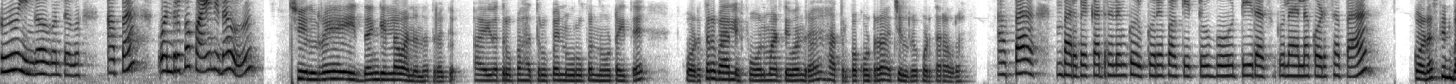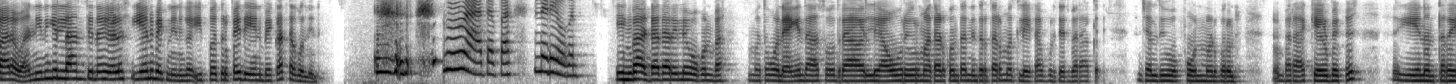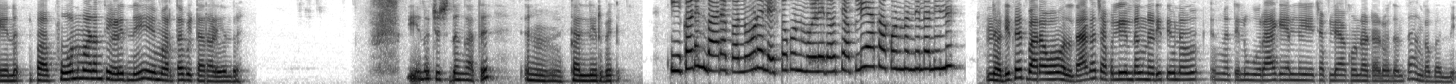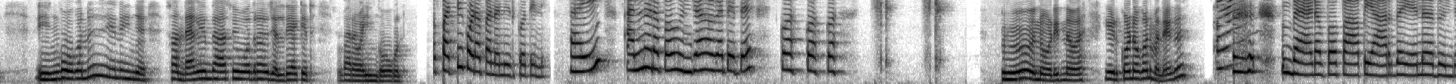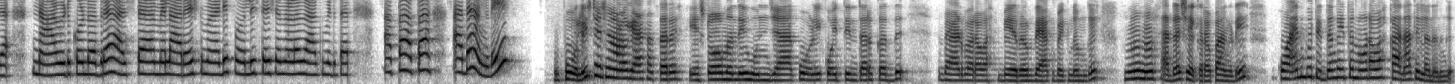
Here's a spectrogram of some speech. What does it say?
ಹ್ಞೂ ಹಿಂಗ ಹೋಗೋಣ ತಗೋ. ಅಪ್ಪ ಒಂದ್ ರೂಪಾಯಿ ಫೈನ್ ಇದಾವು? ಚಿಲ್ರೆ ಇದ್ದಂಗಿಲ್ಲವ ನನ್ನ ಹತ್ರಕ್. ಐವತ್ತು ರೂಪಾಯಿ ಹತ್ತು ರೂಪಾಯಿ ನೂರು ರೂಪಾಯಿ ನೋಟ್ ಐತೆ. ಕೊಡ್ತಾರ ಬರ್ಲಿ ಫೋನ್ ಮಾಡ್ತೀವಂದ್ರ ಹತ್ತು ರೂಪಾಯಿ ಕೊಟ್ರ ಚಿಲ್ರೆ ಕೊಡ್ತಾರ ಅವ್ರ. ಅಪ್ಪ ಬರ್ಬೇಕಾದ್ರೆ ನಂಗೆ ಕುರ್ಕುರೆ ಪಾಕೆಟ್ ಬೋಟಿ ರಸಗುಲ್ಲ ಎಲ್ಲ ಕೊಡ್ಸಪ್ಪ. ಕೊಡಸ್ತೀನಿ ಬಾರವ ನಿನಗಿಲ್ಲ ಅಂತಿನ ಹೇಳ. ಏನ್ ಬೇಕು ನಿನಗ? ಇಪ್ಪತ್ತು ರೂಪಾಯಿದು ಏನ್ ಬೇಕಾ ತಗೋ ನೀನು. ಹ್ಞೂ ಆತಪ್ಪ. ನಡಿ ಹೋಗೋಣ. ಹಿಂಗ ಅಡ್ಡದಾರಿಲೇ ಹೋಗೋಣ ಬಾ. ಮತ್ತು ಓನ್ಯಾಗಿಂದ ಆಸೋದ್ರ ಹೋದ್ರ ಅಲ್ಲಿ ಅವ್ರು ಇವ್ರು ಮಾತಾಡ್ಕೊಂತ ನಿಂದಿರ್ತಾರ ಮತ್ತೆ ಲೇಟ್ ಬಿಡ್ತೈತೆ ಬರಾಕ. ಜಲ್ದಿ ಹೋಗಿ ಫೋನ್ ಮಾಡಿ ಬರೋಣ. ಬರಾಕ ಕೇಳ್ಬೇಕು. ಏನಂತಾರ ಏನು. ಫೋನ್ ಮಾಡಂತ ಹೇಳಿದ್ನಿ ಮರ್ತ ಬಿಟ್ಟಾರ ಅಳಿ ಅಂದ್ರೆ. ಏನೋ ಚುಚ್ದಂಗ ಆತ. ಕಲ್ಲಿರ್ಬೇಕು. ಈ ಕಡೆಯಿಂದ ಬಾರಪ್ಪ ನೋಡಲ್ಲ ಎಷ್ಟೊಂದು ಮುಳ್ಳಿದಾವ. ಚಪ್ಲಿ ಯಾಕೆ ಹಾಕೊಂಡು ಬಂದಿಲ್ಲ ನೀನು? ನಡಿತೈತ್ ಬಾರವ ಹೊಲ್ದಾಗ ಚಪ್ಪಲಿ ಇಲ್ದಂಗ ನಡಿತೀವಿ ನಾವು. ಮತ್ತೆ ಇಲ್ಲಿ ಊರಾಗೆ ಎಲ್ಲಿ ಚಪ್ಪಲಿ ಹಾಕೊಂಡು ಆಟಾಡೋದಂತ ಹಂಗ ಬಂದ್ನಿ. ಹಿಂಗ ಹೋಗೋಣ ಏನು ಹಿಂಗೆ ಸಂಧ್ಯಾಗಿಂದ ಆಸೆ ಹೋದ್ರ ಜಲ್ದಿ ಆಕೈತಿ. ಬಾರವ ಹಿಂಗ ಹೋಗೋಣ. ಪಟ್ಟಿ ಕೊಡಪ್ಪ ನಾನು ಇಟ್ಕೋತೀನಿ ಐ ಅಲ್ಲಿ ನೋಡಪ್ಪ ಹುಂಜ ಹೋಗತೈತೆ. ಕೊ ಕೊ ಕೊ. ಹ್ಮ್ ನೋಡಿದ್ನವ. ಹಿಡ್ಕೊಂಡು ಹೋಗೋಣ ಮನ್ಯಾಗ. ಬೇಡಪ್ಪ ಪಾಪ ಯಾರ್ದ ಏನ ದುಂಜ. ನಾವ್ ಹಿಡ್ಕೊಂಡೋದ್ರೆ ಅಷ್ಟ ಆಮೇಲೆ ಅರೆಸ್ಟ್ ಮಾಡಿ ಪೊಲೀಸ್ ಸ್ಟೇಷನ್ ಒಳಗೆ ಹಾಕ್ಬಿಡ್ತಾರೆ. ಅಪ್ಪ ಅಪ್ಪ ಅದ ಅಂಗಡಿ? ಪೊಲೀಸ್ ಸ್ಟೇಷನ್ ಒಳಗೆ ಯಾಕೆ ಹಾಕ್ತಾರೆ? ಎಷ್ಟೋ ಮಂದಿ ಹುಂಜ ಕೋಳಿ ಕೊಯ್ ತಿಂತಾರ ಕದ್ದು. ಬ್ಯಾಡ್ ಬರವ ಬೇರೆಯವ್ರದ್ದು ಯಾಕೆ ಬೇಕು ನಮ್ಗೆ? ಹ್ಮ್ ಹ್ಮ್ ಅದ ಶೇಖರಪ್ಪ ಅಂಗಡಿ. ಕಾಯಿನ್ ಬೂತ್ ಇದ್ದಂಗ ಐತ ನೋಡವ ಕಾಣತಿಲ್ಲ ನನ್ಗೆ.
